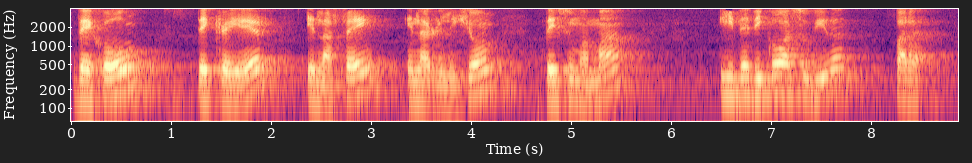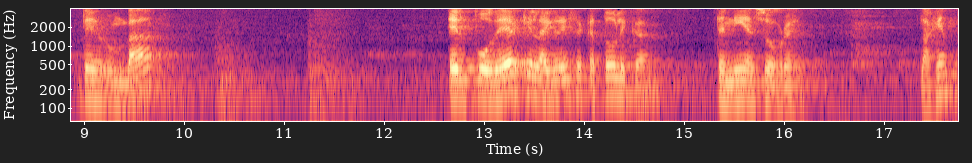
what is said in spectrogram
dejó de creer en la fe, en la religión de su mamá y dedicó a su vida para derrumbar el poder que la Iglesia Católica tenía sobre la gente.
